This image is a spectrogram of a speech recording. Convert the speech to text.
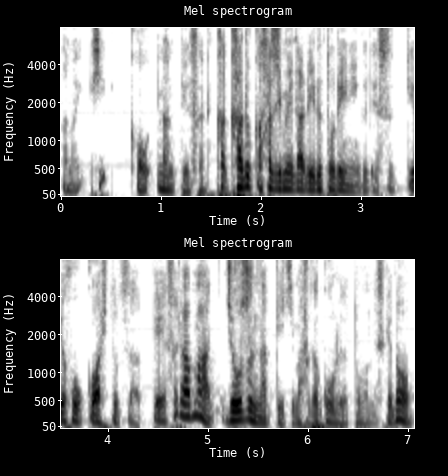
あの、ひこう、なんていうんですかね、か軽く始められるトレーニングですっていう方向は一つあって、それはまあ、上手になっていきますがゴールだと思うんですけど、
